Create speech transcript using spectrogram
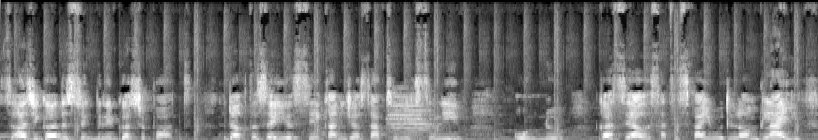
So as you go this week, believe God's report. The doctor say you're sick and you just have two weeks to live. Oh no. God said, I will satisfy you with long life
